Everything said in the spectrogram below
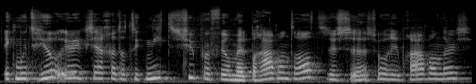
ik moet heel eerlijk zeggen dat ik niet super veel met Brabant had. Dus eh, sorry, Brabanders.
